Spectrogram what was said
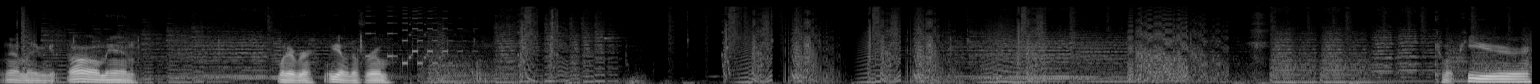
I'm not even Oh, man. Whatever. We have enough room. Here.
